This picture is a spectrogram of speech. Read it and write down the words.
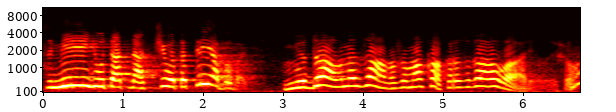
смеют от нас чего-то требовать? Недавно замужем, а как разговариваешь, а?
